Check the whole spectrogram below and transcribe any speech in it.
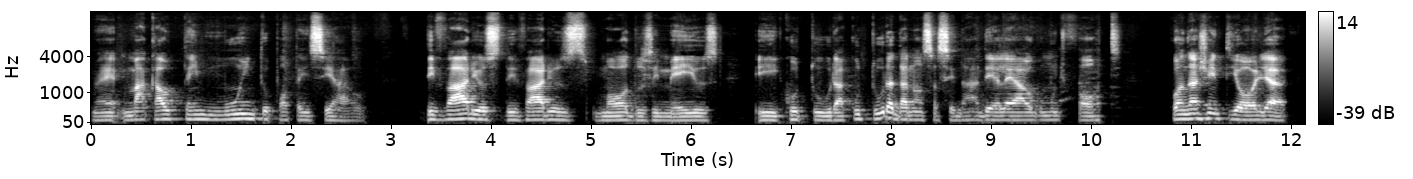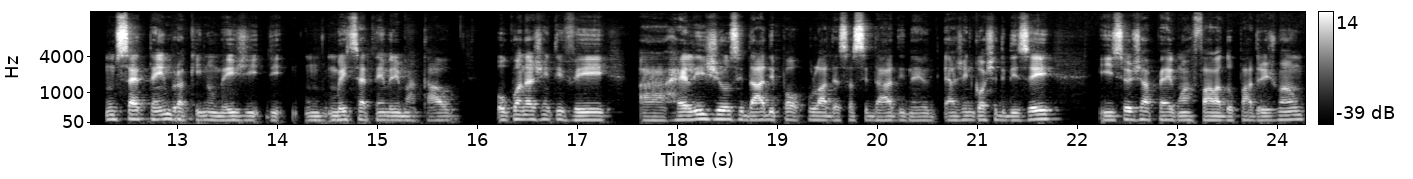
né? Macau tem muito potencial, de vários, de vários modos e meios, e cultura. A cultura da nossa cidade ela é algo muito forte. Quando a gente olha um setembro aqui no mês de, de um mês de setembro em Macau, ou quando a gente vê a religiosidade popular dessa cidade, né? A gente gosta de dizer, e isso eu já pego uma fala do Padre João,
